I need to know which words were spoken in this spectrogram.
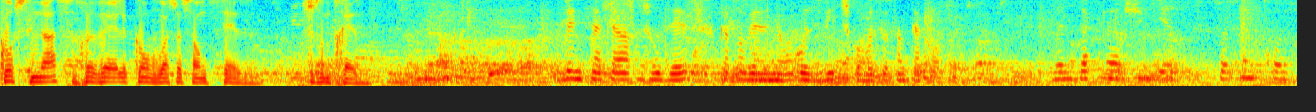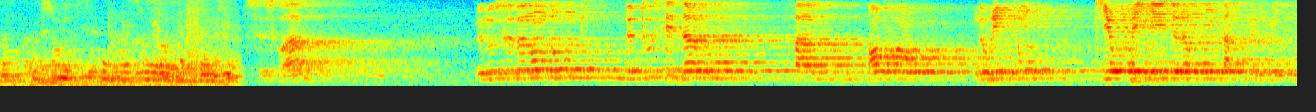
Cosnas Revel, convoi 76, 73. Ben Zakar Joseph, 81 ans, Auschwitz, convoi 74. Benzakar Juliette, 63 ans, Auschwitz, convoi 74. Ce soir, nous nous souvenons donc de tous ces hommes, femmes, enfants, nourrissons qui ont payé de leur vie parce que juifs.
